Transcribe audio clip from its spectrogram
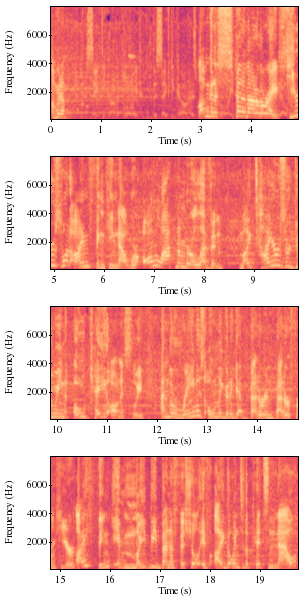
I'm gonna... Safety car deployed. The safety car has I'm gonna spit him out of the race. Here's what I'm thinking now. We're on lap number 11. My tires are doing okay, honestly, and the rain is only to get better and better from here. I think it might be beneficial if I go into the pits now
